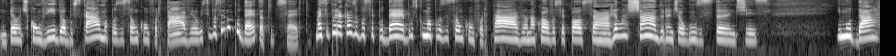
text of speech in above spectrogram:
Então eu te convido a buscar uma posição confortável e se você não puder, tá tudo certo. Mas se por acaso você puder, busque uma posição confortável na qual você possa relaxar durante alguns instantes instantes e mudar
